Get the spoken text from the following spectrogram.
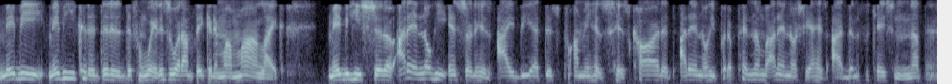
maybe maybe he could have did it a different way. This is what I'm thinking in my mind. Like maybe he should have. I didn't know he inserted his ID at this. I mean his his card. I didn't know he put a pin number. I didn't know she had his identification or nothing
